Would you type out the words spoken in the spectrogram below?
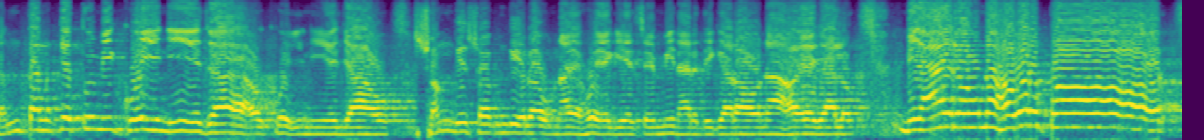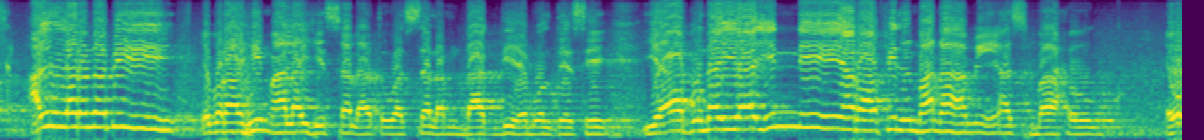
সন্তানকে তুমি কই নিয়ে যাও, কই নিয়ে যাও? সঙ্গে সঙ্গে রওনায় হয়ে গিয়েছে, মিনার দিকে রওনা হয়ে গেল। মিনায় রওনা হওয়ার পর আল্লাহর নবী ইব্রাহিম আলাইহিস সালাতু ওয়াস সালাম ডাক দিয়ে বলতেছে, ইয়া বুনাইয়া, ইন্নী আরা ফিল মানামি আসবাহুক। ও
